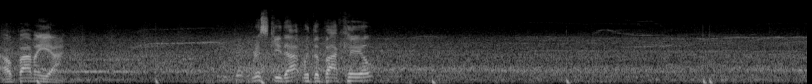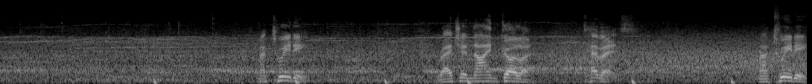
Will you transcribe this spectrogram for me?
Aubameyang. Risky that with the back heel. Matuidi. Radja Nainggolan. Tevez. Matuidi.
